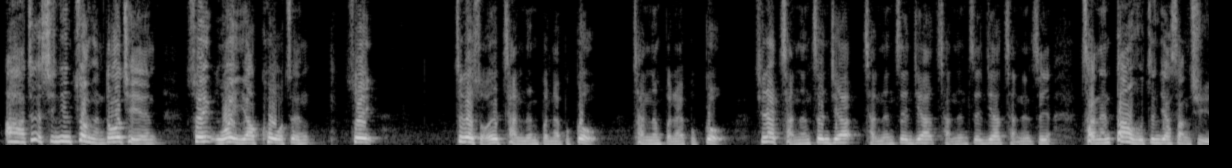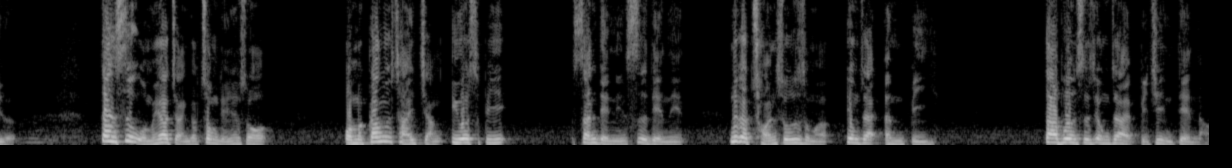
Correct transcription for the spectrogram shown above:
啊！这个新兴赚很多钱，所以我也要扩增。所以这个所谓产能本来不够，产能本来不够，现在产能增加，产能增加，产能增加，产能增加，产能大幅增加上去了。但是我们要讲一个重点，就是说，我们刚才讲 USB 三点零、四点零，那个传输是什么？用在 NB，大部分是用在笔记本电脑。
